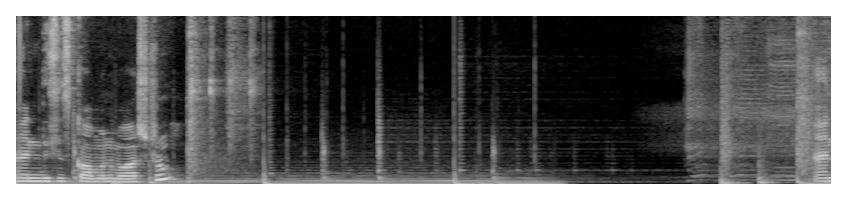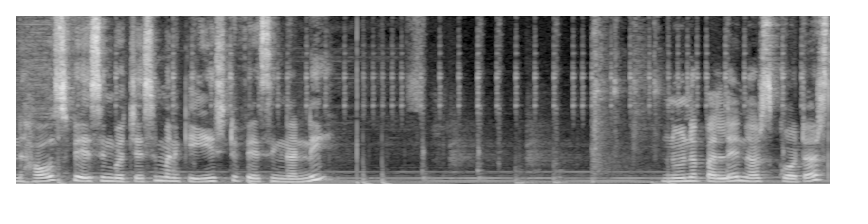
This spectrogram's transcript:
And this is common washroom and house facing వచ్చేసి మనకి ఈస్ట్ ఫేసింగ్ అండి. Nunepalle nurse quarters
